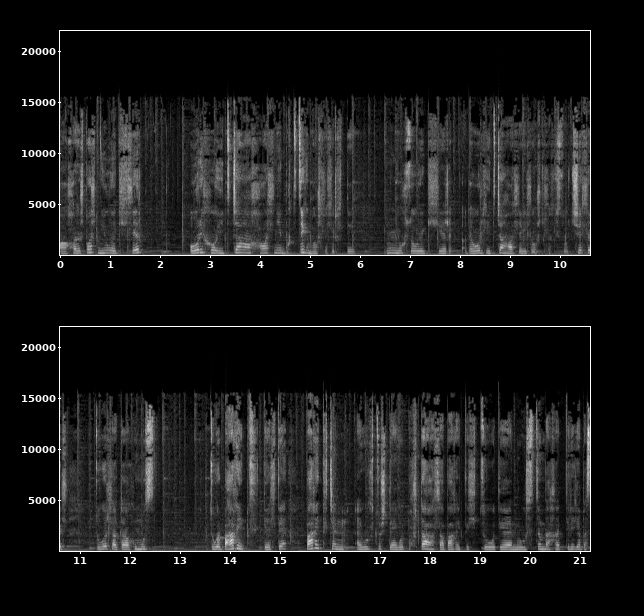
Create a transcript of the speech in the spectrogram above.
а хоёрдугаарт нь юу вэ гэхлээр өөрийнхөө идж байгаа хоолны бүтцийг нь өөрчлөх хэрэгтэй. Энэ юу гэсэн үг вэ гэхээр одоо өөрийнхөө идж байгаа хоолыг л өөрчлөх гэсэн үг. Жишээлбэл зүгээр л одоо хүмүүс зүгээр баг ид гээл те баг идэх чинь айгүй хэцүү шттэ айгүй дуртай хоолоо баг идэх хэцүү тэгээ амар өссөн байхад тэрийгээ бас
